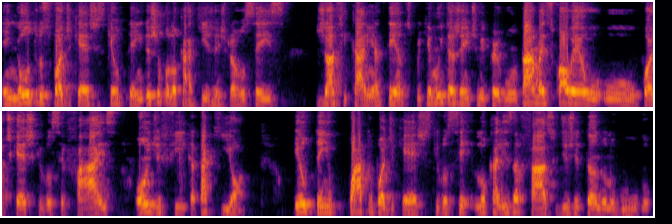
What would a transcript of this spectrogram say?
em outros podcasts que eu tenho. Deixa eu colocar aqui, gente, para vocês já ficarem atentos, porque muita gente me pergunta: ah, mas qual é o, o podcast que você faz? Onde fica? Tá aqui, ó. Eu tenho quatro podcasts que você localiza fácil digitando no Google.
